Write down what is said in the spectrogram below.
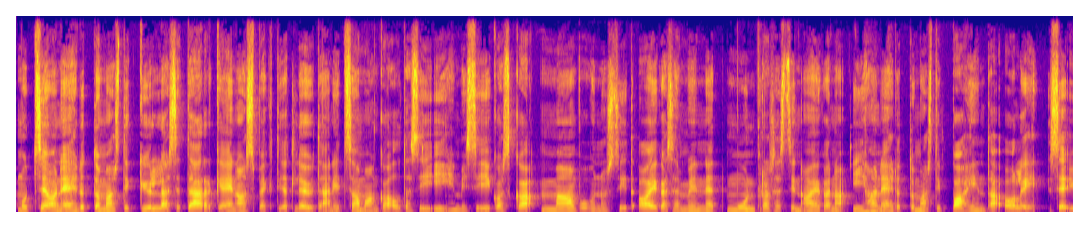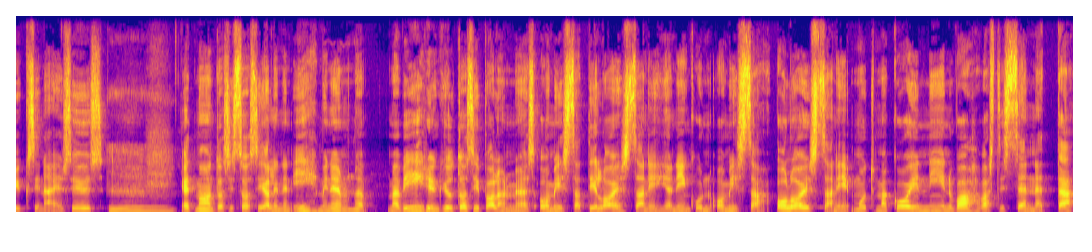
Mutta se on ehdottomasti kyllä se tärkein aspekti, että löytää niitä samankaltaisia ihmisiä, koska mä oon puhunut siitä aikaisemmin, että mun prosessin aikana ihan ehdottomasti pahinta oli se yksinäisyys. Mm. Että mä oon tosi sosiaalinen ihminen, mutta mä, mä viihdyn kyllä tosi paljon myös omissa tiloissani ja niin kuin omissa oloissani, mutta mä koin niin vahvasti sen, että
